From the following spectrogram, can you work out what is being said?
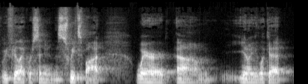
we feel like we're sitting in the sweet spot where um, you know you look at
